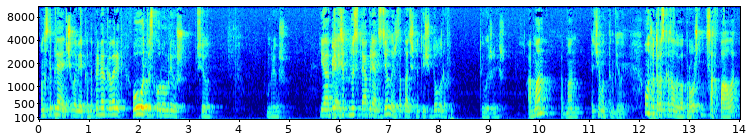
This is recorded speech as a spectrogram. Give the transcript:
Он ослепляет человека. Например, говорит, о, ты скоро умрешь. Все, умрешь. Я обряд, если, ну, если ты обряд сделаешь, заплатишь мне тысячу долларов, ты выживешь. Обман? Обман. Зачем он так делает? Он что-то рассказал его прошлом, совпало,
